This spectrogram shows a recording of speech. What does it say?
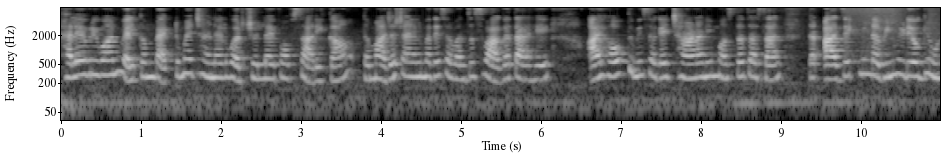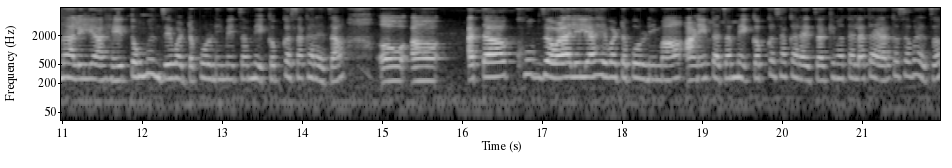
Hello everyone welcome back to my channel virtual life of Sarika तर माझ्या चॅनलमध्ये सर्वांचं स्वागत आहे. आय होप तुम्ही सगळे छान आणि मस्तच असाल. तर आज एक मी नवीन व्हिडिओ घेऊन आलेली आहे. तो म्हणजे वटपौर्णिमेचा मेकअप कसा करायचा? आता खूप जवळ आलेली आहे वटपौर्णिमा आणि त्याचा मेकअप कसा करायचा किंवा त्याला तयार कसं व्हायचं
